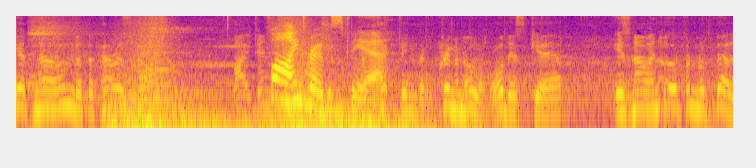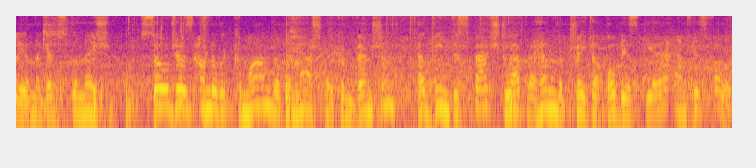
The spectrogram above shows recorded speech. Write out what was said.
it known that the Paris Commune, by dint of Find Robespierre. protecting the criminal Robespierre, is now in open rebellion against the nation. Soldiers under the command of the National Convention have been dispatched to apprehend the traitor Robespierre and his followers.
